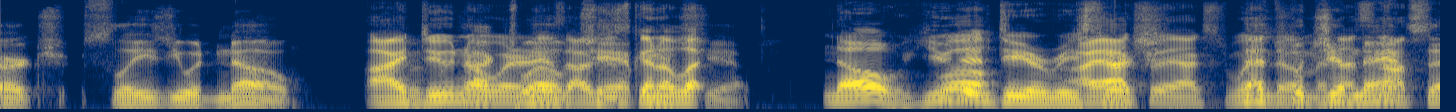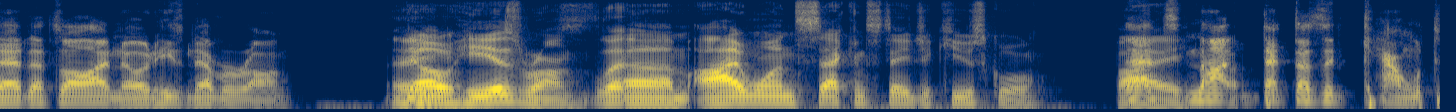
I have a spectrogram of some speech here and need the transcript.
research, Sleaze, you would know. I do know where it is. Pac-12 I was just gonna let. championship. No, you Well, didn't do your research. I actually asked That's what Jim and Nance that's said. That's all I know, and he's never wrong. not. no, he is wrong. Let- um, I won second stage of Q school. By, That's not. That doesn't count.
